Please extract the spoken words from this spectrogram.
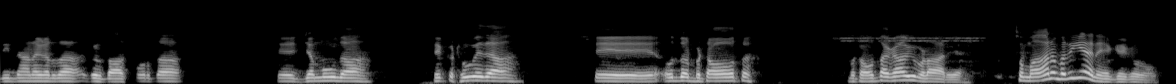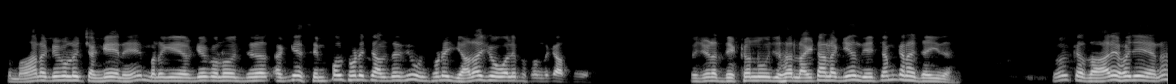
ਦੀਨਾਨਗਰ ਦਾ, ਗੁਰਦਾਸਪੁਰ ਦਾ, ਤੇ ਜੰਮੂ ਦਾ, ਤੇ ਕਠੂਏ ਦਾ, ਤੇ ਉਧਰ ਬਟੌਤ ਬਟੌਤ ਦਾ ਗਾਹਕ ਵੀ ਬੜਾ ਆ ਰਿਹਾ। ਸਮਾਨ ਵਧੀਆ ਨੇ ਅੱਗੇ ਕੋਲੋਂ। ਸਮਾਨ ਅੱਗੇ ਕੋਲੋਂ ਚੰਗੇ ਨੇ। ਮਤਲਬ ਕਿ ਅੱਗੇ ਕੋਲੋਂ ਜਿਹੜਾ ਅੱਗੇ ਸਿੰਪਲ ਥੋੜੇ ਚੱਲਦੇ ਸੀ, ਹੁਣ ਥੋੜੇ ਜ਼ਿਆਦਾ ਸ਼ੋਅ ਵਾਲੇ ਪਸੰਦ ਕਰਦੇ ਆ ਤੇ ਜਿਹੜਾ ਦੇਖਣ ਨੂੰ ਜਿਵੇਂ ਲਾਈਟਾਂ ਲੱਗੀਆਂ ਹੁੰਦੀਆਂ, ਚਮਕਣਾ ਚਾਹੀਦਾ। ਉਹ ਕਿਰਦਾਰ ਇਹੋ ਜਿਹੇ ਆ ਨਾ।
